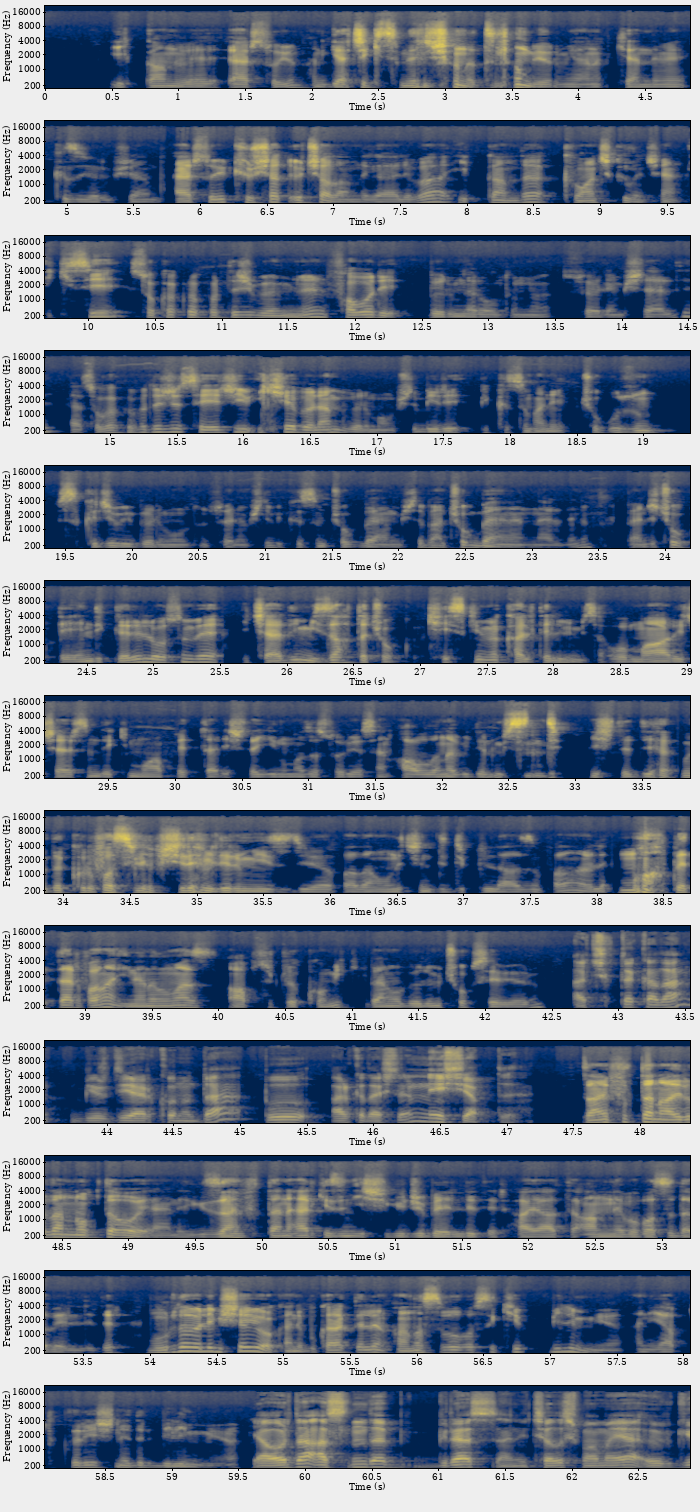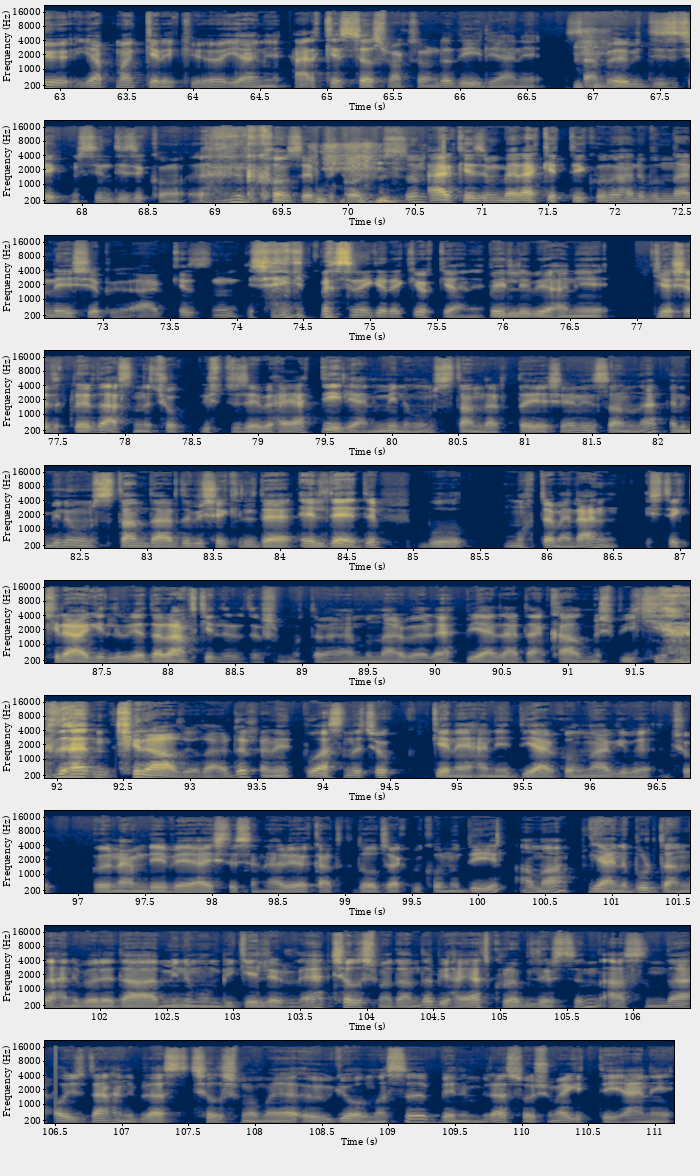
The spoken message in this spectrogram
İlkan ve Ersoy'un hani gerçek isimlerini şu an hatırlamıyorum yani kendime kızıyorum şu an. Ersoy'u Kürşat Öçalan'dı galiba. İlkan da Kıvanç Kılınç. Yani ikisi sokak röportajı bölümlerinin favori bölümler olduğunu söylemişlerdi. Yani sokak röportajı seyirciyi ikiye bölen bir bölüm olmuştu. Biri bir kısım hani çok uzun sıkıcı bir bölüm olduğunu söylemişti. Bir kısım çok beğenmişti. Ben çok beğenenlerdenim. Bence çok beğendikleriyle olsun ve içerdiği mizah da çok keskin ve kaliteli bir mizah. O mağara içerisindeki muhabbetler işte Yılmaz'a soruyor sen avlanabilir misin diyor. İşte diyor bu da kuru fasulye pişirebilir miyiz diyor falan onun için düdüklü lazım falan öyle muhabbetler falan inanılmaz absürt ve komik. Ben o bölümü çok seviyorum. Açıkta kalan bir diğer konuda bu arkadaşların ne iş yaptığı. Seinfeld'dan ayrılan nokta o yani. Seinfeld'dan herkesin işi gücü bellidir. Hayatı, anne babası da bellidir. Burada öyle bir şey yok. Hani bu karakterlerin anası babası kim bilinmiyor. Hani yaptıkları iş nedir bilinmiyor. Ya orada aslında biraz hani çalışmamaya övgü yapmak gerekiyor. Yani herkes çalışmak zorunda değil. Yani sen böyle bir dizi çekmişsin, dizi konsepti koymuşsun. Herkesin merak ettiği konu hani bunlar ne iş yapıyor? Herkesin işe gitmesine gerek yok yani. Belli bir hani yaşadıkları da aslında çok üst düzey bir hayat değil yani minimum standartta yaşayan insanlar. Hani minimum standardı bir şekilde elde edip bu muhtemelen işte kira gelir ya da rant gelirdir. Muhtemelen bunlar böyle bir yerlerden kalmış bir iki yerden kira alıyorlardır. Hani bu aslında çok gene hani diğer konular gibi çok önemli veya işte senaryoya katkıda olacak bir konu değil. Ama yani buradan da hani böyle daha minimum bir gelirle çalışmadan da bir hayat kurabilirsin. Aslında o yüzden hani biraz çalışmamaya övgü olması benim biraz hoşuma gitti. Yani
